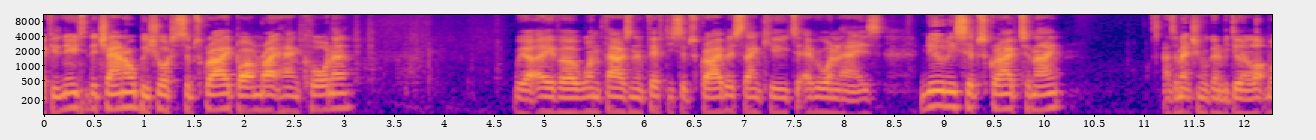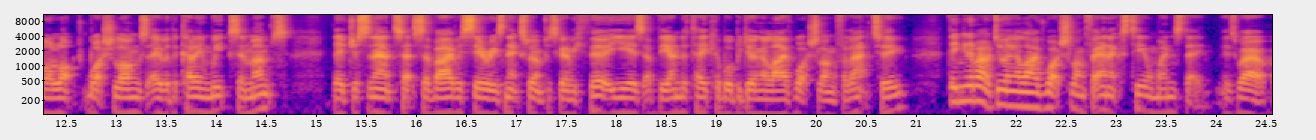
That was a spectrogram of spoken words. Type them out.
If you're new to the channel, be sure to subscribe, bottom right hand corner. We are over 1,050 subscribers. Thank you to everyone that is newly subscribed tonight. As I mentioned, we're going to be doing a lot more watch longs over the coming weeks and months. They've just announced that Survivor Series next month is going to be 30 years of The Undertaker. We'll be doing a live watch long for that too. Thinking about doing a live watch long for NXT on Wednesday as well.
